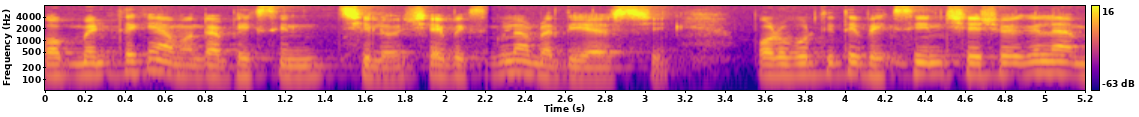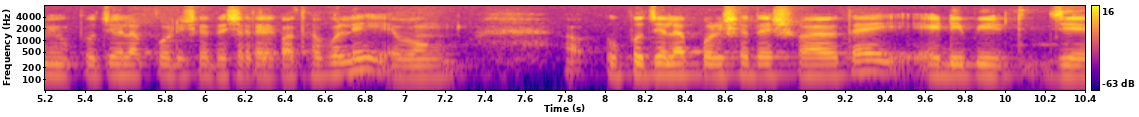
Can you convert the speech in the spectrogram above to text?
গভর্নমেন্ট থেকে আমাদের ভ্যাকসিন ছিল, সেই ভ্যাকসিনগুলো আমরা দিয়ে আসছি। পরবর্তীতে ভ্যাকসিন শেষ হয়ে গেলে আমি উপজেলা পরিষদের সাথে কথা বলি এবং উপজেলা পরিষদের সহায়তায় এডিবির যে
